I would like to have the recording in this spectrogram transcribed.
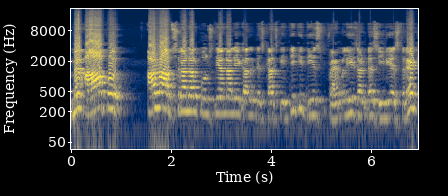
ਮੈਂ ਆਪ ਆਲਾ ਅਫਸਰਾਂ ਨਾਲ ਪੁਲਿਸ ਦਿਆਂ ਨਾਲ ਇਹ ਗੱਲ ਡਿਸਕਸ ਕੀਤੀ ਕਿ these families under serious threat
